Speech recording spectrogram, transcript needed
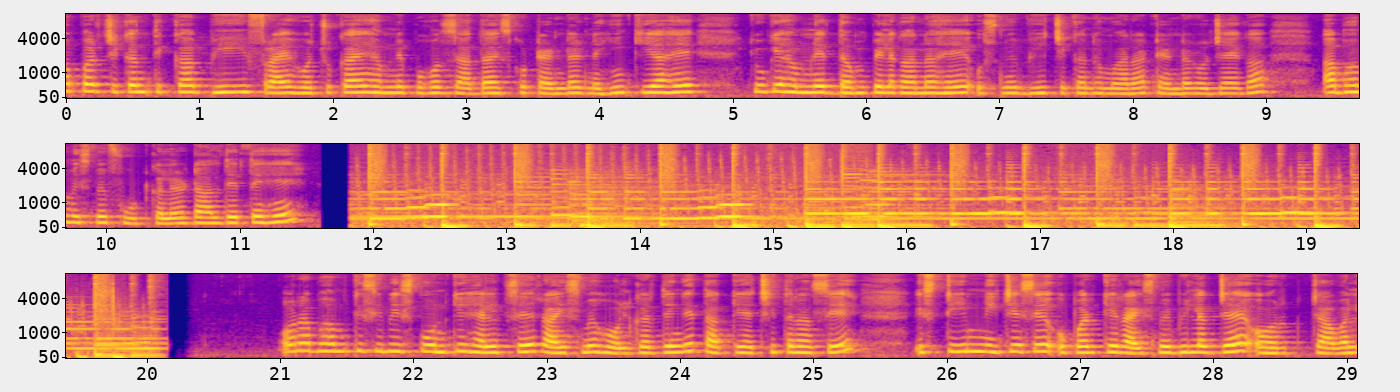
यहाँ पर चिकन टिक्का भी फ्राई हो चुका है। हमने बहुत ज़्यादा इसको टेंडर नहीं किया है, क्योंकि हमने दम पे लगाना है, उसमें भी चिकन हमारा टेंडर हो जाएगा। अब हम इसमें फ़ूड कलर डाल देते हैं। अब हम किसी भी स्पून की हेल्प से राइस में होल कर देंगे ताकि अच्छी तरह से स्टीम नीचे से ऊपर के राइस में भी लग जाए और चावल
